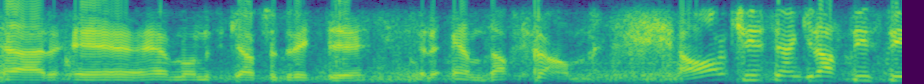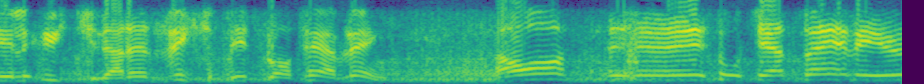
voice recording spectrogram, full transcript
här, eh, även om det kanske inte riktigt är ända fram. Ja, Christian, grattis till ytterligare en riktigt bra tävling! Ja, eh, i stort sett så är vi ju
